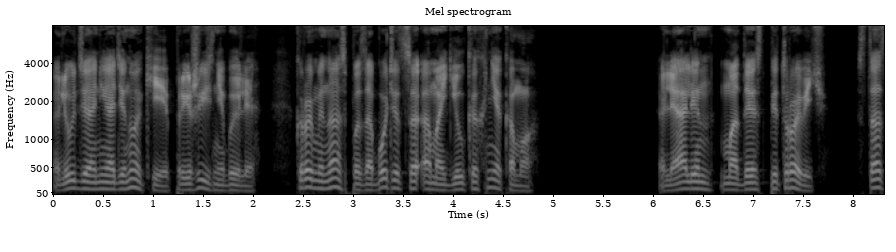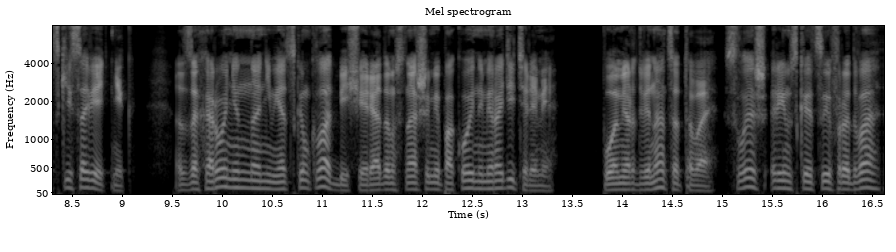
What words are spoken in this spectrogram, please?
Люди они одинокие, при жизни были. Кроме нас позаботиться о могилках некому. Лялин Модест Петрович, статский советник, захоронен на немецком кладбище рядом с нашими покойными родителями. Помер 12-го, слэш римская цифра 2,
